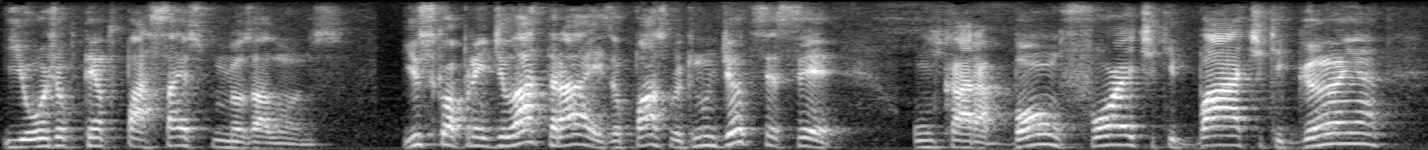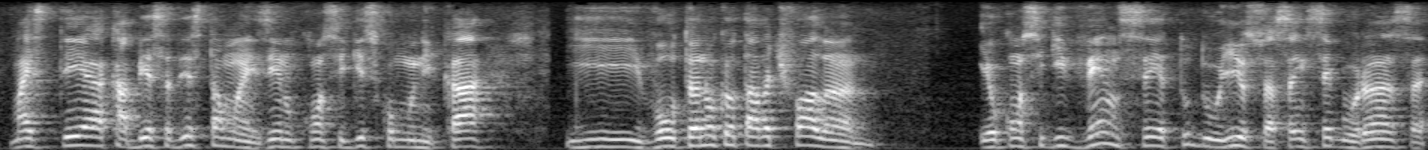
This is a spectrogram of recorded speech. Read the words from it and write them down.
e hoje eu tento passar isso para meus alunos. Isso que eu aprendi lá atrás, eu passo, porque não adianta você ser um cara bom, forte, que bate, que ganha, mas ter a cabeça desse tamanhozinho, não conseguir se comunicar. E voltando ao que eu estava te falando, eu consegui vencer tudo isso, essa insegurança,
